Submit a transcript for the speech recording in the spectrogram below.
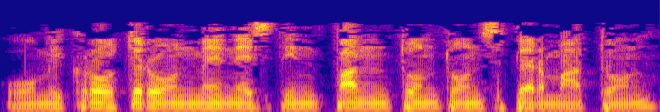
ο μικρότερον μεν εστίν πάντων των σπερμάτων,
